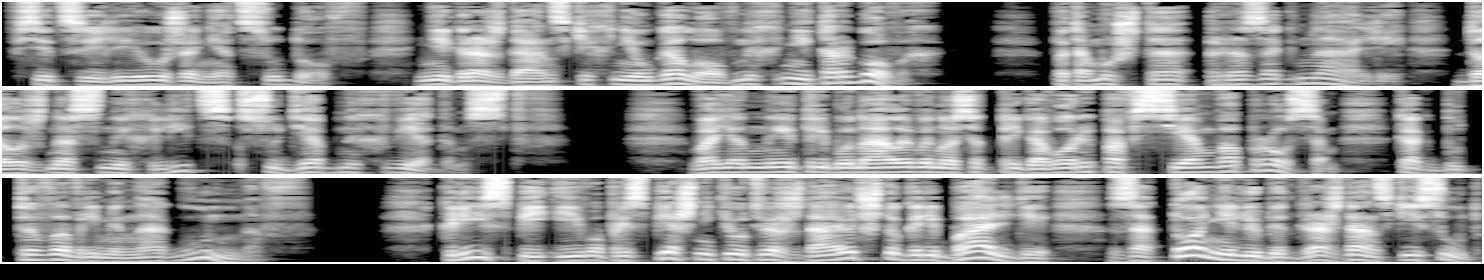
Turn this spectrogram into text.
В Сицилии уже нет судов, ни гражданских, ни уголовных, ни торговых, потому что разогнали должностных лиц судебных ведомств. Военные трибуналы выносят приговоры по всем вопросам, как будто во времена гуннов. Криспи и его приспешники утверждают, что Гарибальди зато не любит гражданский суд,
